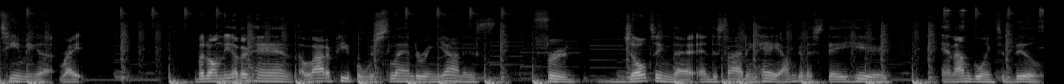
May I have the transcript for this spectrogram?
teaming up, right? But on the other hand, a lot of people were slandering Giannis for jolting that and deciding, hey, I'm going to stay here and I'm going to build.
